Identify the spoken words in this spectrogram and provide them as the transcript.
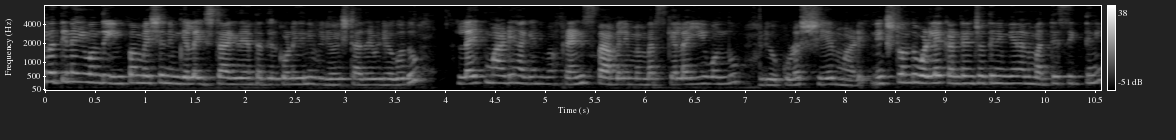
ಇವತ್ತಿನ ಈ ಒಂದು ಇನ್ಫಾರ್ಮೇಷನ್ ನಿಮಗೆಲ್ಲ ಇಷ್ಟ ಆಗಿದೆ ಅಂತ ತಿಳ್ಕೊಂಡಿದ್ದೀನಿ. ವಿಡಿಯೋ ಇಷ್ಟ ಆದರೆ ವಿಡಿಯೋಗೋದು ಲೈಕ್ ಮಾಡಿ ಹಾಗೆ ನಿಮ್ಮ ಫ್ರೆಂಡ್ಸ್ ಫ್ಯಾಮಿಲಿ ಮೆಂಬರ್ಸ್ಗೆಲ್ಲ ಈ ಒಂದು ವಿಡಿಯೋ ಕೂಡ ಶೇರ್ ಮಾಡಿ. ನೆಕ್ಸ್ಟ್ ಒಂದು ಒಳ್ಳೆ ಕಂಟೆಂಟ್ ಜೊತೆ ನಿಮಗೆ ನಾನು ಮತ್ತೆ ಸಿಗ್ತೀನಿ.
